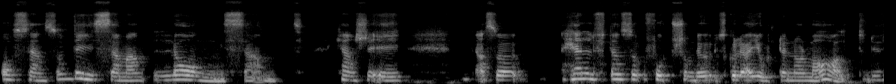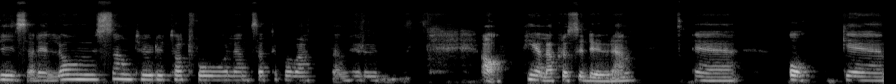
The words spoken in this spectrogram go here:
och sen så visar man långsamt, kanske i alltså, hälften så fort som du skulle ha gjort det normalt. Du visar det långsamt hur du tar tvålen, sätter på vatten, hur du, ja, hela proceduren. Eh, och eh,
